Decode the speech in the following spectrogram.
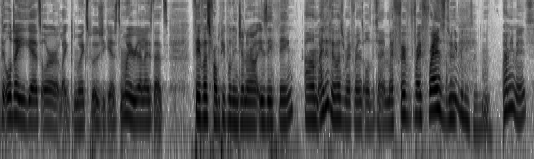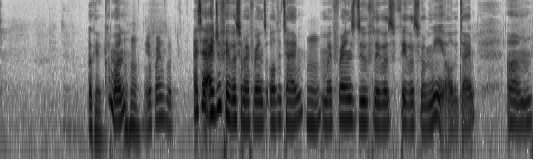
the older you get, or like the more exposed you get, the more you realize that favors from people in general is a thing. Um, I do favors for my friends all the time. My my friends How do. many minutes? How many minutes? Okay. Come on. hmm Your friends would. I said I do favors for my friends all the time. Mm. My friends do favors favors for me all the time, um,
